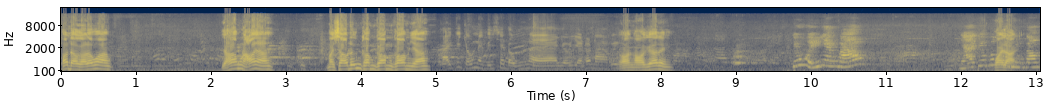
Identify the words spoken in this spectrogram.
Hết được rồi đúng không? Dở không nổi hả? Mà sao đứng khom khom khom vậy? Tại cái chỗ này bị xe đụng nè rồi giờ nó đau cái rồi ngồi ghế đi. Chú Nguyễn Nhân báo. Dạ chú Phúc Quay lại. Con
